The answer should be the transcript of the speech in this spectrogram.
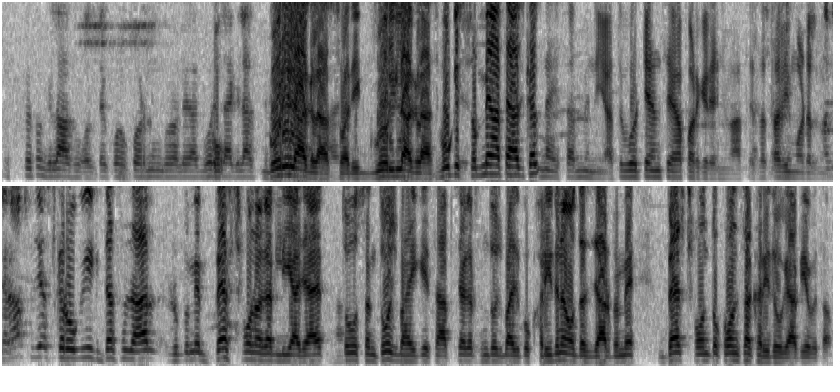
उसको तो गिलास बोलते हैं कॉर्निंग गोरिल्ला गोरिल्ला गिलास Gorilla glass sorry Gorilla glass वो किस सब में आता है आजकल? नहीं सब में नहीं आते वो टेन से अपर के रेंज में आते हैं सर सभी मॉडल में। अगर आप सजेस्ट करोगे कि दस हज़ार रुपए में बेस्ट फ़ोन अगर लिया जाए तो संतोष भाई के हिसाब से अगर संतोष भाई को खरीदना हो दस हज़ार रुपए में बेस्ट फ़ोन तो कौन सा खरीदोगे आप ये बताओ?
